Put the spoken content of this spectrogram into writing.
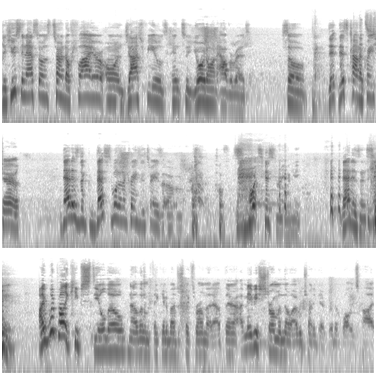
The Houston Astros turned a flyer on Josh Fields into Yordan Alvarez. So thi- this kind of crazy. true. That is the that's one of the craziest trades of, of sports history to me. That is insane. I would probably keep Steele though. Now that I'm thinking about just like throwing that out there, maybe Stroman though. I would try to get rid of while he's hot.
